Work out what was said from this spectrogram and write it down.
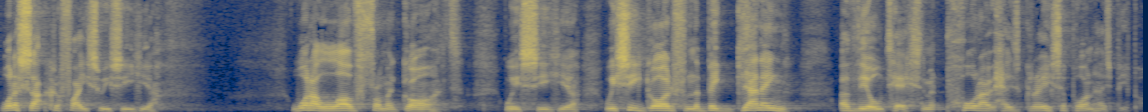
What a sacrifice we see here. What a love from a God we see here. We see God from the beginning of the Old Testament pour out his grace upon his people.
